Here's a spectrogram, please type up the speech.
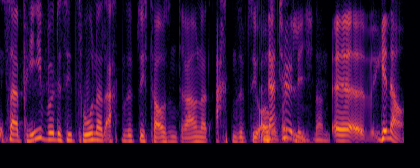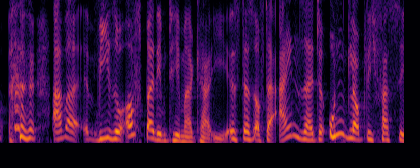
SAP würde sie 278.378 Euro Natürlich, äh, genau. Aber wie so oft bei dem Thema KI ist das auf der einen Seite unglaublich faszinierend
